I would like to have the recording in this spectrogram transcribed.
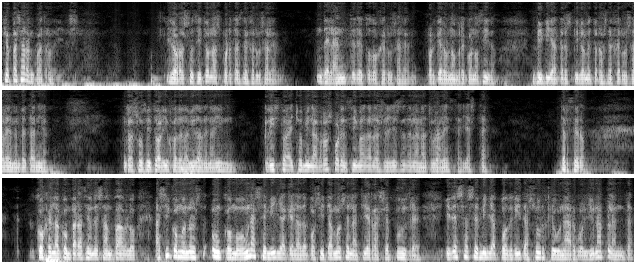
que pasaran cuatro días. Y lo resucitó en las puertas de Jerusalén, delante de todo Jerusalén, porque era un hombre conocido. Vivía a tres kilómetros de Jerusalén, en Betania resucitó al hijo de la vida de Naín. Cristo ha hecho milagros por encima de las leyes de la naturaleza, ya está. Tercero, coge la comparación de San Pablo, así como, como, una semilla que la depositamos en la tierra se pudre y de esa semilla podrida surge un árbol y una planta,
